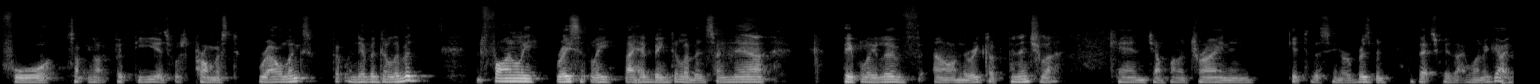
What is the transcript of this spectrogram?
for something like 50 years was promised rail links that were never delivered. But finally, recently, they have been delivered. So now people who live on the Redcliffe Peninsula can jump on a train and get to the centre of Brisbane if that's where they want to go.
